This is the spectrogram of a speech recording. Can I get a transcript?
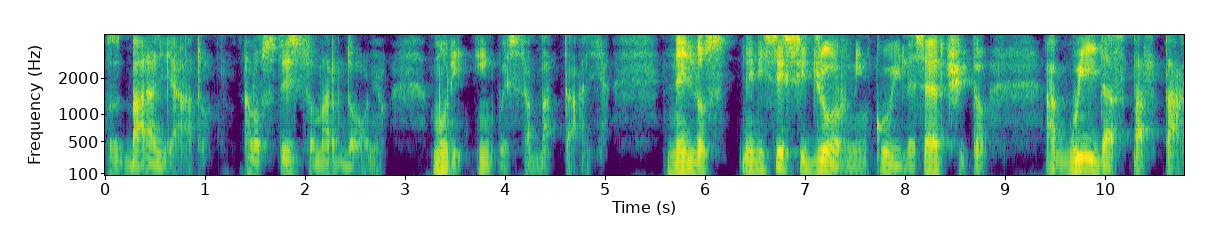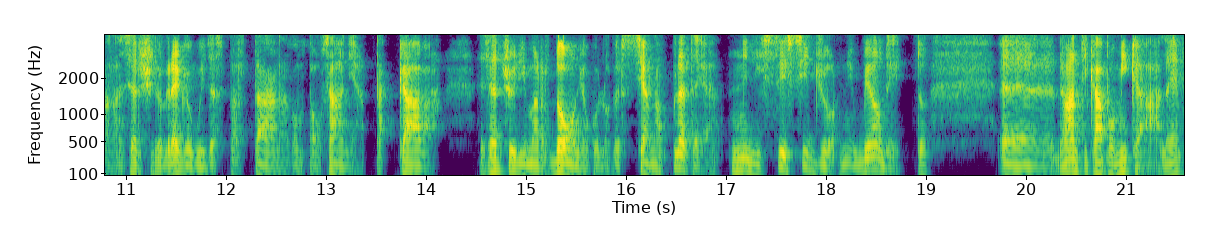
sbaragliato. Allo stesso Mardonio morì in questa battaglia. Nello, negli stessi giorni in cui l'esercito a guida spartana, l'esercito greco a guida spartana con Pausania attaccava l'esercito di Mardonio, quello persiano a Platea, negli stessi giorni, abbiamo detto, eh, davanti Capo Micale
